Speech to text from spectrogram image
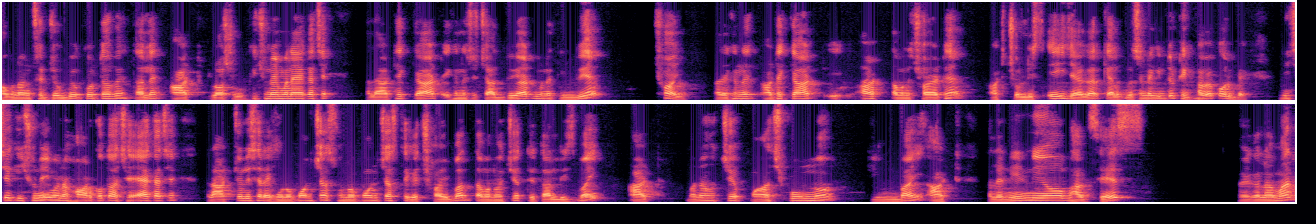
ভগ্নাংশের যোগ বিয়োগ করতে হবে, তাহলে আট, লসগু, কিছু নাই মানে এক আছে। তাহলে আট একে আট, এখানে হচ্ছে চার দুই আট মানে তিন দুয়ে ছয়। আর এখানে আট একে আট আট, তার মানে ছয় আটে আটচল্লিশ। এই জায়গার ক্যালকুলেশনটা কিন্তু ঠিকভাবে করবে। নিচে কিছু নেই মানে হওয়ার কত আছে, এক আছে, তাহলে আটচল্লিশ আর এক উনপঞ্চাশ উনপঞ্চাশ থেকে ছয় বাদ, তার মানে হচ্ছে তেতাল্লিশ বাই আট মানে হচ্ছে পাঁচ পূর্ণ তিন বাই আট। তাহলে নির্ণীয় ভাগশেষ হয়ে গেল আমার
